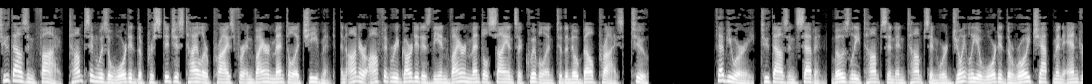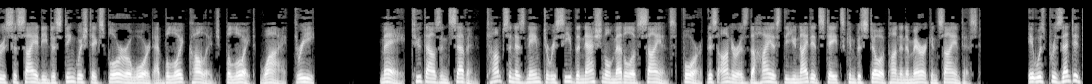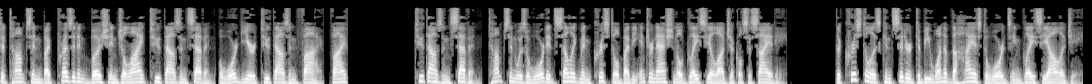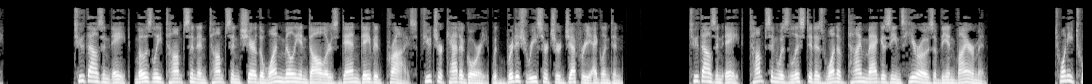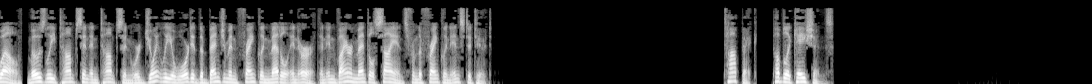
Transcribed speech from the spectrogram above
2005, Thompson was awarded the prestigious Tyler Prize for Environmental Achievement, an honor often regarded as the environmental science equivalent to the Nobel Prize. 2. February, 2007, Mosley Thompson and Thompson were jointly awarded the Roy Chapman Andrews Society Distinguished Explorer Award at Beloit College, Beloit, Y. 3. May, 2007, Thompson is named to receive the National Medal of Science, for this honor is the highest the United States can bestow upon an American scientist. It was presented to Thompson by President Bush in July 2007 award year 2005, 5 2007, Thompson was awarded Seligman Crystal by the International Glaciological Society. The crystal is considered to be one of the highest awards in glaciology. 2008, Mosley Thompson and Thompson share the $1 million Dan David Prize future category with British researcher Geoffrey Eglinton. 2008, Thompson was listed as one of Time magazine's Heroes of the Environment. 2012, Mosley Thompson and Thompson were jointly awarded the Benjamin Franklin Medal in Earth and Environmental Science from the Franklin Institute. Publications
